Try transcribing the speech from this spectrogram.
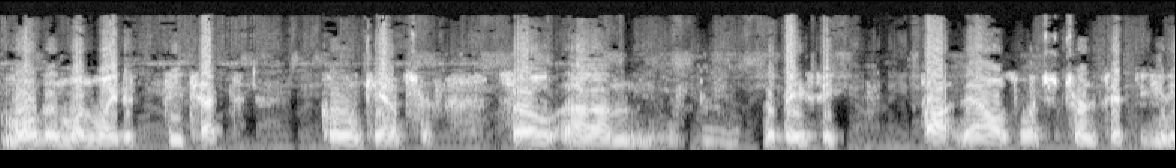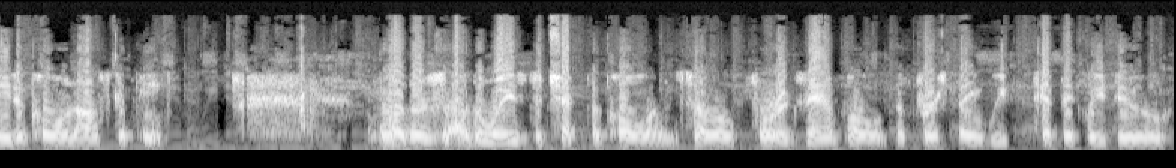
more than one way to detect colon cancer. So um, the basic thought now is once you turn 50, you need a colonoscopy. Well, there's other ways to check the colon. So, for example, the first thing we typically do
